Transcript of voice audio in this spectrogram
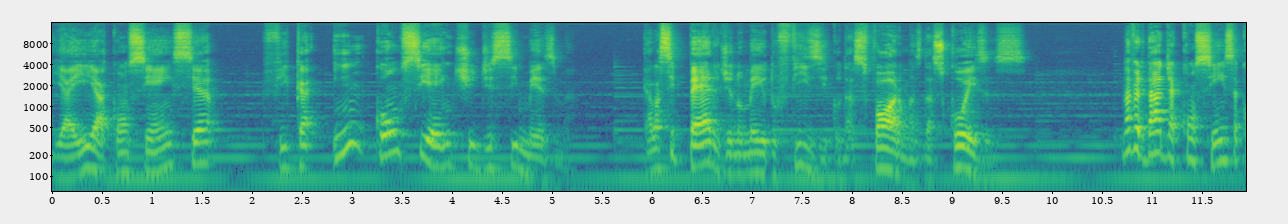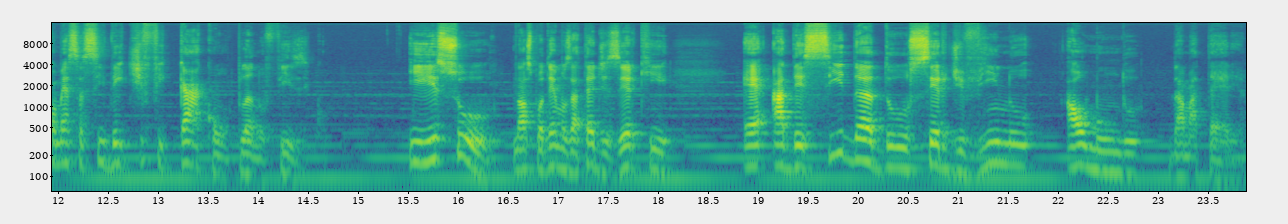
E aí a consciência fica inconsciente de si mesma. Ela se perde no meio do físico, das formas, das coisas. Na verdade, a consciência começa a se identificar com o plano físico. E isso nós podemos até dizer que é a descida do ser divino ao mundo da matéria.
